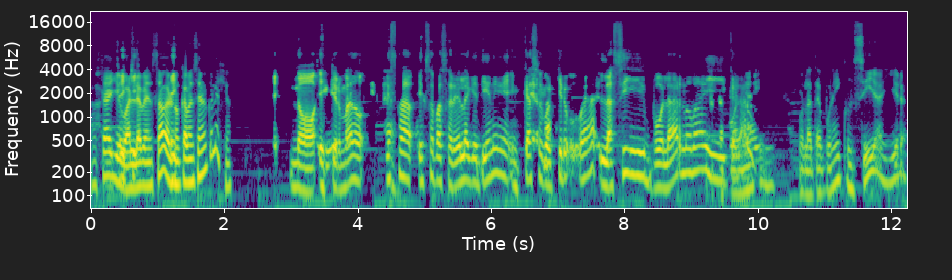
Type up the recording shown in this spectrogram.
O sea, yo Es igual que- le he pensado, pero es- nunca pensé en el colegio. No, es que hermano, esa, esa pasarela que tiene, en caso de cualquier weá, la así volar nomás y cagar. O la te ponéis con silla y era.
